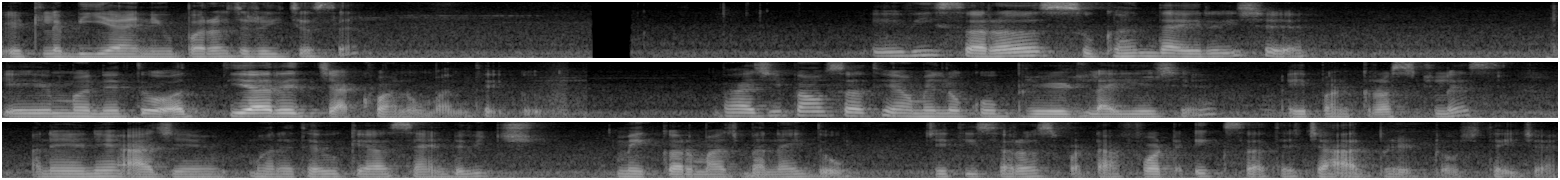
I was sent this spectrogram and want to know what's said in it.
એટલે બિયા એની ઉપર જ રહી જશે. એવી સરસ સુગંધ આવી રહી છે કે મને તો અત્યારે જ ચાખવાનું મન થઈ ગયું. ભાજીપાઉં સાથે અમે લોકો બ્રેડ લાવીએ છીએ, એ પણ ક્રસ્ટલેસ. અને એને આજે મને થયું કે આ સેન્ડવિચ મેકરમાં જ બનાવી દઉં. જેથી સરસ ફટાફટ એકસાથે ચાર બ્રેડ ટોસ્ટ થઈ જાય.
